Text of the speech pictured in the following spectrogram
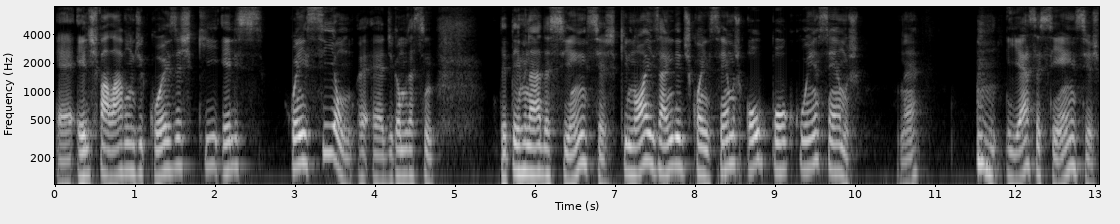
É, eles falavam de coisas que eles conheciam, é, é, digamos assim, determinadas ciências que nós ainda desconhecemos ou pouco conhecemos, né? E essas ciências,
